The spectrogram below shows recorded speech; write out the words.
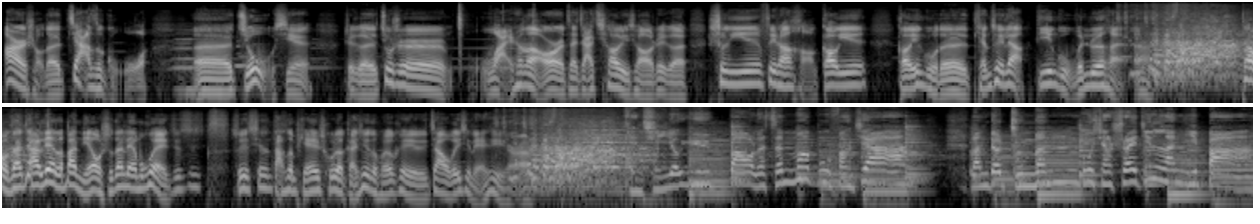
二手的架子鼓，呃，九五新，这个就是晚上啊偶尔在家敲一敲，这个声音非常好，高音高音鼓的甜脆亮，低音鼓稳准狠啊。但我在家练了半年，我实在练不会，就是所以现在打算便宜出了，感兴趣的朋友可以加我微信联系一下啊。天气又预报了，怎么不放假？懒得出门，不想摔进烂泥巴，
